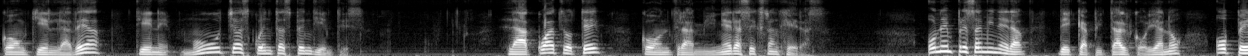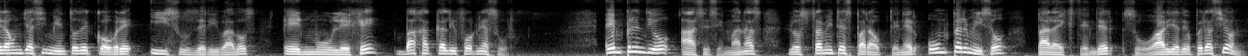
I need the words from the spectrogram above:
con quien la DEA tiene muchas cuentas pendientes. La 4T contra mineras extranjeras. Una empresa minera de capital coreano opera un yacimiento de cobre y sus derivados en Mulegé, Baja California Sur emprendió hace semanas los trámites para obtener un permiso para extender su área de operación.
